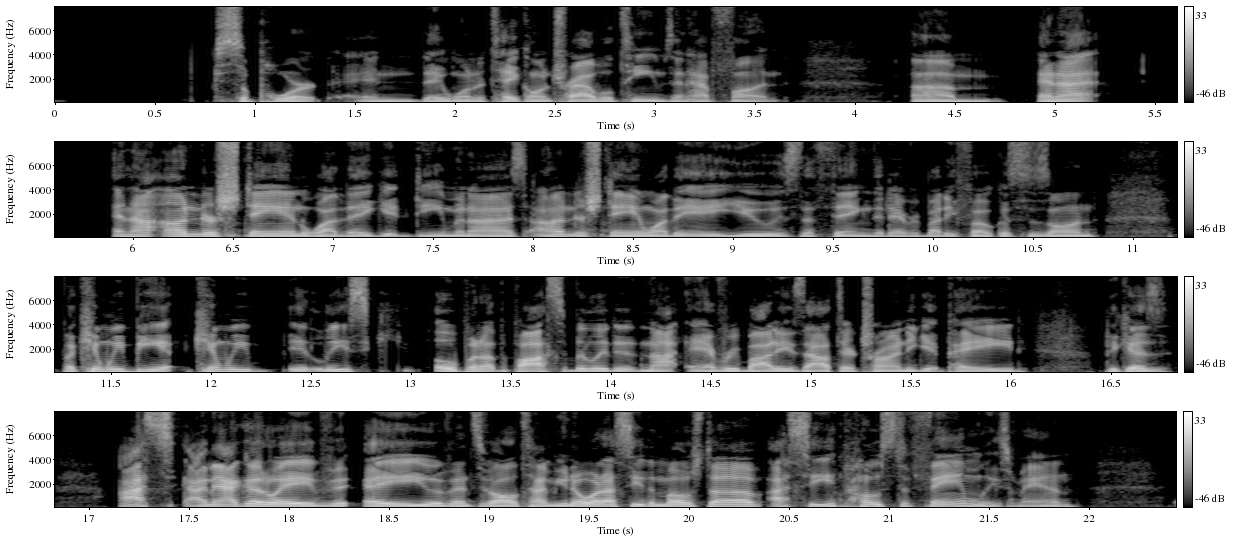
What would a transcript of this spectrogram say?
support and they want to take on travel teams and have fun. Um, and I and I understand why they get demonized. I understand why the AU is the thing that everybody focuses on. But can we be can we at least open up the possibility that not everybody is out there trying to get paid? Because I, I mean I go to AAU events all the time. You know what I see the most of? I see most of families, man.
